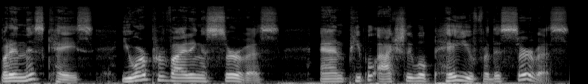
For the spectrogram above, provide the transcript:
But in this case, you are providing a service and people actually will pay you for this service.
